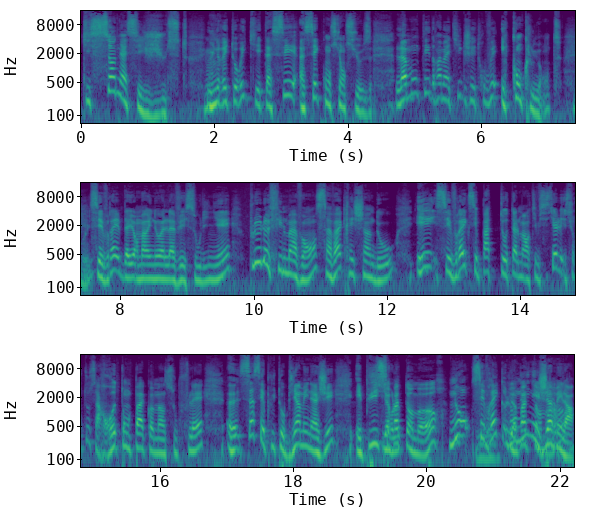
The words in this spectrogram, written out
qui sonnent assez justes, une rhétorique qui est assez assez consciencieuse. La montée dramatique, j'ai trouvé, est concluante. Oui. C'est vrai, d'ailleurs Marie-Noël l'avait souligné, plus le film avance, ça va crescendo, et c'est vrai que c'est pas totalement artificiel, et surtout ça retombe pas comme un soufflet. Euh, ça, c'est plutôt bien ménagé. Et puis Il n'y a sur pas le... de temps mort. Non, c'est vrai que l'ennui n'est jamais là.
